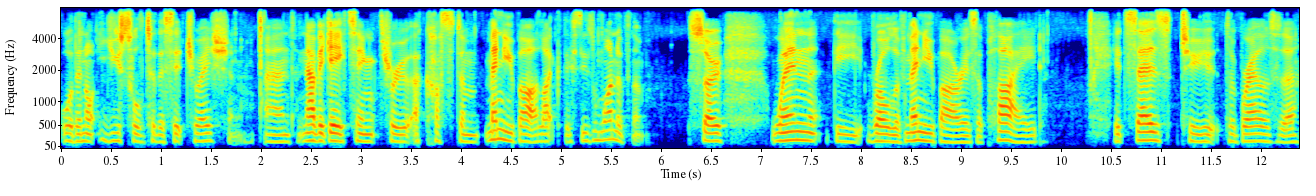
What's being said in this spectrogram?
or they're not useful to the situation. And navigating through a custom menu bar like this is one of them. So when the role of menu bar is applied, it says to the browser,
